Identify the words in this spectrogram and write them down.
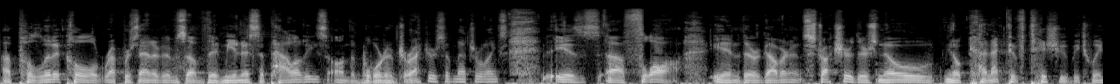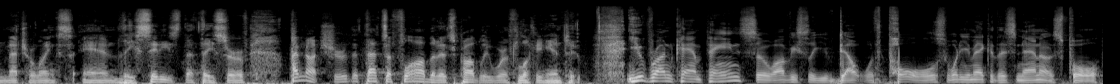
uh, political representatives of the municipalities on the board of directors of Metrolinx is a flaw in their governance structure. There's no, you know, connective tissue between Metrolinx and the cities that they serve. I'm not sure that that's a flaw, but it's probably worth looking into. You've run campaigns, so obviously you've dealt with polls. What do you make of this Nanos poll?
